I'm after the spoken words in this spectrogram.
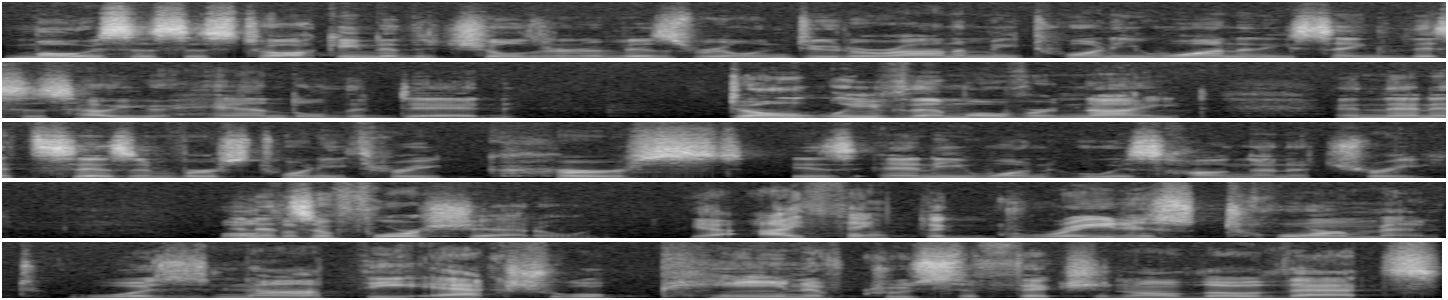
Moses is talking to the children of Israel in Deuteronomy 21, and he's saying, This is how you handle the dead. Don't leave them overnight. And then it says in verse 23, Cursed is anyone who is hung on a tree. Well, and it's the- a foreshadowing. Yeah, I think the greatest torment was not the actual pain of crucifixion, although that's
